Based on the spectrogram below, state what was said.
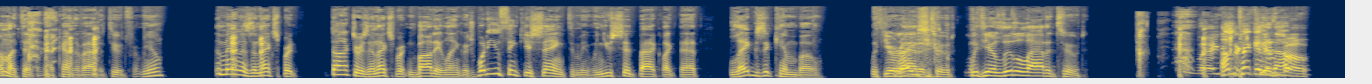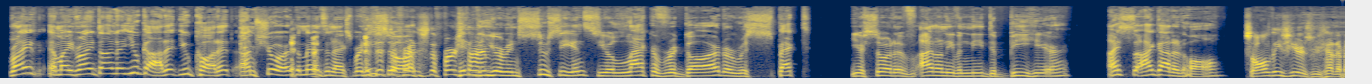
I'm not taking that kind of attitude from you. The man is an expert. Doctor is an expert in body language. What do you think you're saying to me when you sit back like that, legs akimbo, with your attitude, with your little attitude? Legs I'm picking it up. Right? Am I right, Donna? You got it. You caught it. I'm sure. The man's an expert. Is He the this the first time? your insouciance, your lack of regard or respect. Your sort of, I don't even need to be here. I, I got it all. So all these years, we've had a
